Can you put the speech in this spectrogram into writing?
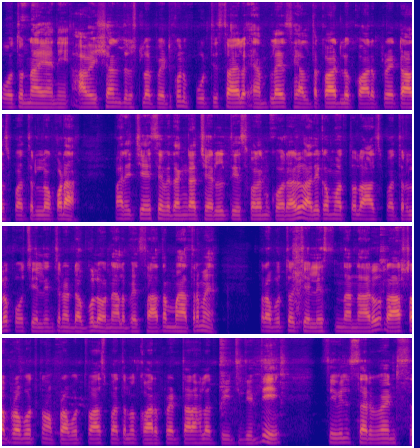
పోతున్నాయని ఆ విషయాన్ని దృష్టిలో పెట్టుకుని పూర్తి స్థాయిలో ఎంప్లాయీస్ హెల్త్ కార్డులు కార్పొరేట్ ఆసుపత్రుల్లో కూడా పనిచేసే విధంగా చర్యలు తీసుకోవాలని కోరారు. అధిక మొత్తంలో ఆసుపత్రులకు చెల్లించిన డబ్బులు నలభై శాతం మాత్రమే ప్రభుత్వం చెల్లిస్తుందన్నారు. రాష్ట్ర ప్రభుత్వం ప్రభుత్వ ఆసుపత్రులను కార్పొరేట్ తరహాలో తీర్చిదిద్ది సివిల్ సర్వెంట్స్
